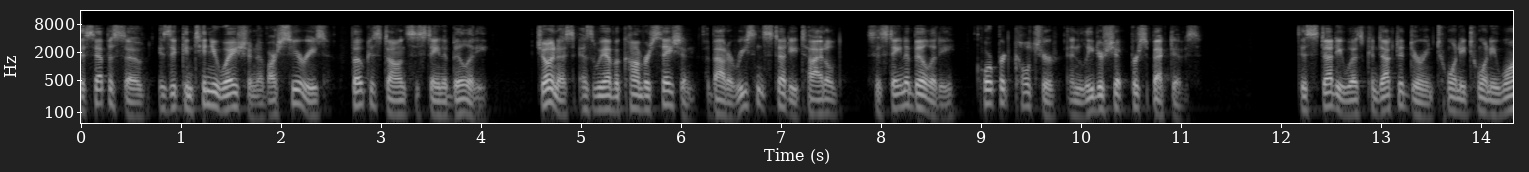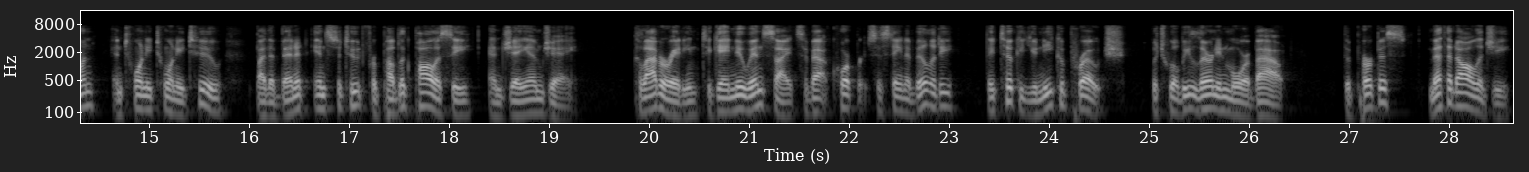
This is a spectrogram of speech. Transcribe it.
This episode is a continuation of our series focused on sustainability. Join us as we have a conversation about a recent study titled Sustainability, Corporate Culture, and Leadership Perspectives. This study was conducted during 2021 and 2022 by the Bennett Institute for Public Policy and JMJ. Collaborating to gain new insights about corporate sustainability, they took a unique approach, which we'll be learning more about. The purpose, methodology,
